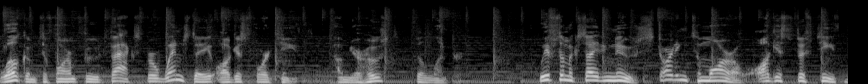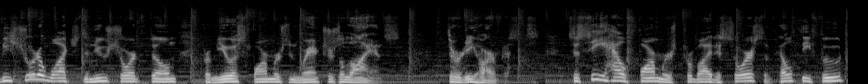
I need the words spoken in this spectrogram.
Welcome to Farm Food Facts for Wednesday, August 14th. I'm your host, Phil Lempert. We have some exciting news. Starting tomorrow, August 15th, be sure to watch the new short film from U.S. Farmers and Ranchers Alliance, 30 Harvests, to see how farmers provide a source of healthy food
